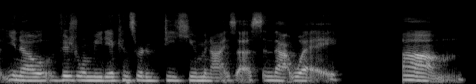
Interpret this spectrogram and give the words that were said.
you know visual media can sort of dehumanize us in that way. Um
